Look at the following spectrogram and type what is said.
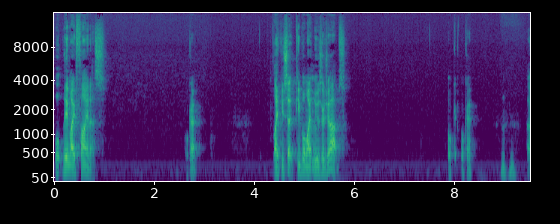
Well, they might fine us. Okay, like you said, people might lose their jobs. Okay, okay. Mm-hmm. Uh,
